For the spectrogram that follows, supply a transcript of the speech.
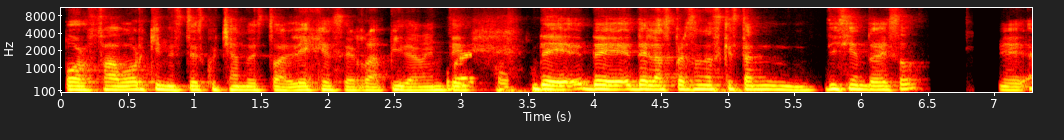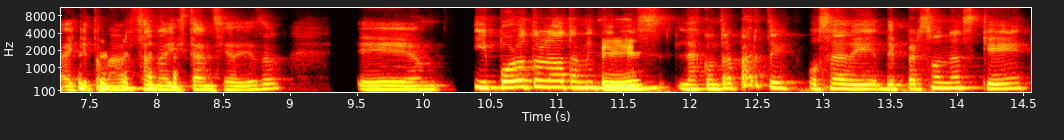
Por favor, quien esté escuchando esto, aléjese rápidamente de, de, las personas que están diciendo eso. Eh, hay que tomar sana distancia de eso. Eh, y por otro lado también tienes la contraparte, o sea, de, de, personas que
